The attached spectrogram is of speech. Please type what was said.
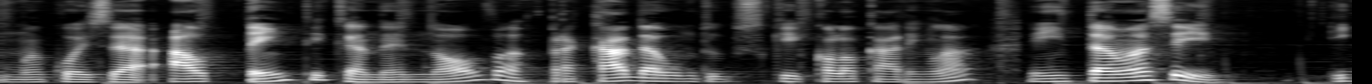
uma coisa autêntica, né, nova para cada um dos que colocarem lá. Então, assim, e,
